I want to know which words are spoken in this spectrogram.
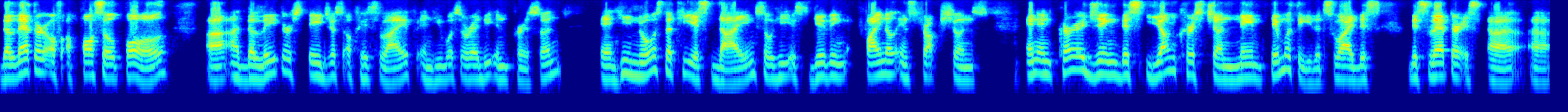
the letter of Apostle Paul uh, at the later stages of his life, and he was already in prison, and he knows that he is dying, so he is giving final instructions and encouraging this young Christian named Timothy. That's why this this letter is uh, uh,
